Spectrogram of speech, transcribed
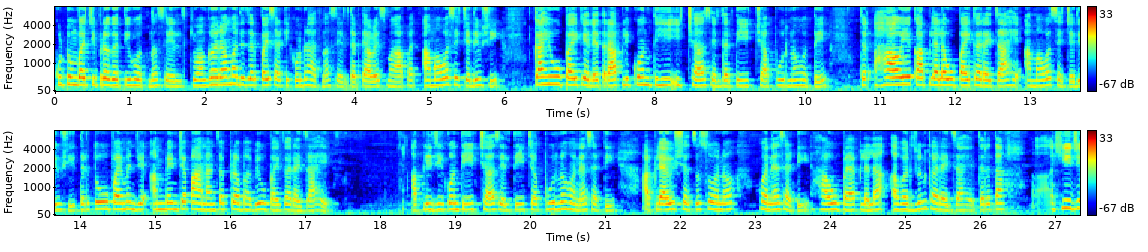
कुटुंबाची प्रगती होत नसेल किंवा घरामध्ये जर पैसा टिकून राहत नसेल तर त्यावेळेस मग आपण अमावस्येच्या दिवशी काही उपाय केले तर आपली कोणतीही इच्छा असेल तर ती इच्छा पूर्ण होते. तर हा एक आपल्याला उपाय करायचा आहे अमावस्याच्या दिवशी. तर तो उपाय म्हणजे आंब्यांच्या पानांचा प्रभावी उपाय करायचा आहे. आपली जी कोणती इच्छा असेल ती इच्छा पूर्ण होण्यासाठी आपल्या आयुष्याचं सोनं होण्यासाठी हा उपाय आपल्याला आवर्जून करायचा आहे. तर आता ही जी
